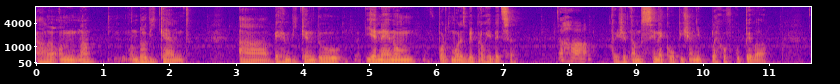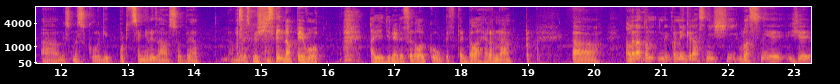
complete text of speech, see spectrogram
ale on, má, on byl víkend a během víkendu je nejenom v Port Moresby prohybice. Aha. Takže tam si nekoupíš ani plechovku piva. A my jsme s kolegy podcenili zásoby a, a měli jsme žízeň na pivo. A jediné, kde se dalo koupit, tak byla herna. A, ale na tom jako nejkrásnější vlastně je, že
